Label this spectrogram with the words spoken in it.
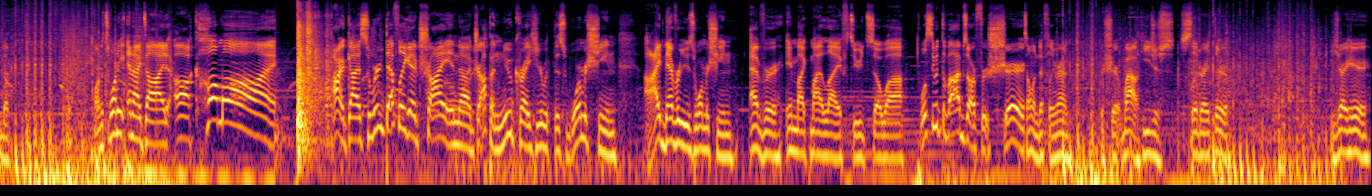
The on a 20, and I died. Oh, come on! Alright, guys, so we're definitely gonna try and uh, drop a nuke right here with this War Machine. I'd never use War Machine, ever, in, like, my life, dude. So, uh, we'll see what the vibes are for sure. Someone definitely ran, for sure. Wow, he just slid right through. He's right here.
